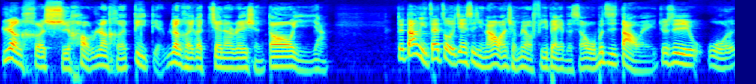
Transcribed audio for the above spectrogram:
任何时候、任何地点、任何一个 generation 都一样。对，当你在做一件事情，然后完全没有 feedback 的时候，我不知道哎，就是我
